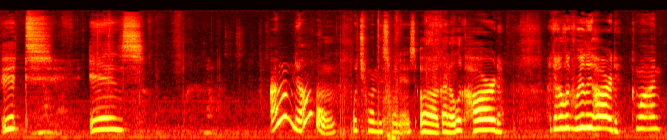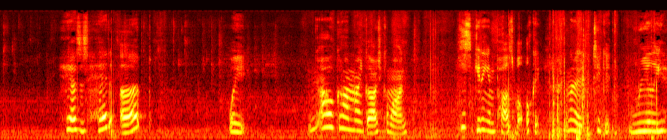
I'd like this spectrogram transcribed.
It is. I don't know which one this one is. Oh, I gotta look hard. I gotta look really hard. Come on. He has his head up. Wait. Oh, oh my gosh, come on. This is getting impossible. Okay, I'm gonna take it really.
